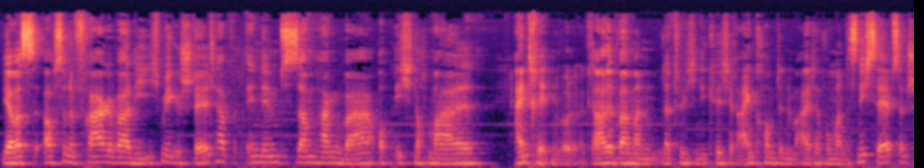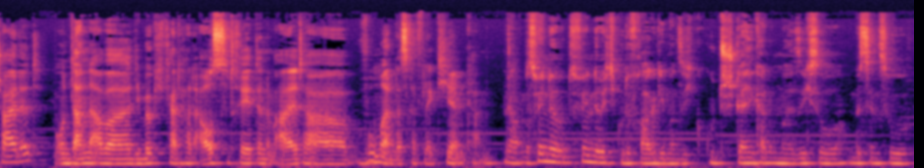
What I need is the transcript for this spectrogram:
Ja, was auch so eine Frage war, die ich mir gestellt habe in dem Zusammenhang, war, ob ich nochmal eintreten würde. Gerade weil man natürlich in die Kirche reinkommt in einem Alter, wo man das nicht selbst entscheidet und dann aber die Möglichkeit hat, auszutreten in einem Alter, wo man das reflektieren kann. Ja, das finde ich, find ich eine richtig gute Frage, die man sich gut stellen kann, um mal sich so ein bisschen zu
